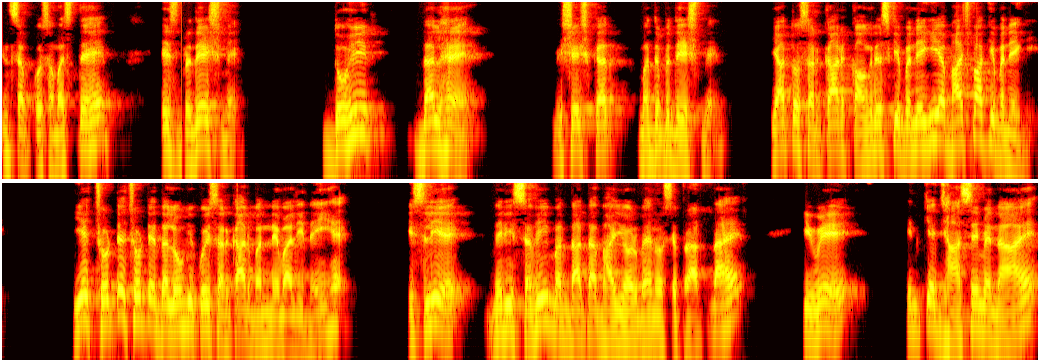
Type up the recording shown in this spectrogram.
इन सबको समझते हैं। इस प्रदेश में दो ही दल हैं, विशेषकर मध्य प्रदेश में। या तो सरकार कांग्रेस की बनेगी या भाजपा की बनेगी। ये छोटे छोटे दलों की कोई सरकार बनने वाली नहीं है। इसलिए मेरी सभी मतदाता भाइयों और बहनों से प्रार्थना है कि वे इनके झांसे में ना आए।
